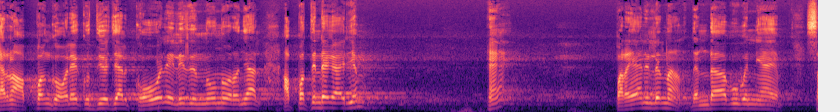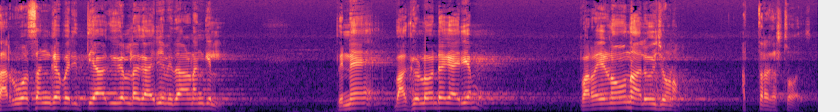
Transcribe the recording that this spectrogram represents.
കാരണം അപ്പം കോലെ കുത്തിവെച്ചാൽ കോലെലി നിന്നു എന്ന് പറഞ്ഞാൽ അപ്പത്തിന്റെ കാര്യം ഏ? പറയാനില്ലെന്നാണ്. ദണ്ഡാപൂപന്യായം. സർവസംഘ പരിത്യാഗികളുടെ കാര്യം ഇതാണെങ്കിൽ പിന്നെ ബാക്കിയുള്ളവന്റെ കാര്യം പറയണമെന്ന് ആലോചിച്ചോണം. അത്ര കഷ്ടമായി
